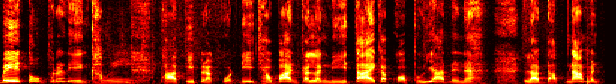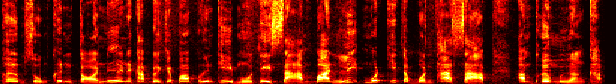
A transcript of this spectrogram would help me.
เบตงเท่านั้นเองครับ อุ๊ยภาพที่ปรากฏนี่ชาวบ้านกำลังหนีตายครับขออนุญาตเลยนะ ระดับน้ำมันเพิ่มสูงขึ้นต่อเนื่องนะครับ โดยเฉพาะพื้นที่หมู่ที่ 3 บ้านลิมุดที่ตำบลท่าสาบอำเภอเมืองครับ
